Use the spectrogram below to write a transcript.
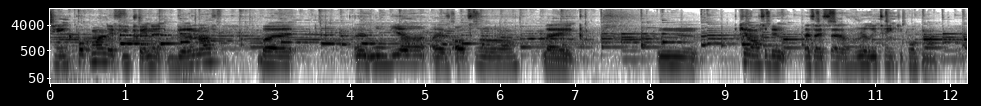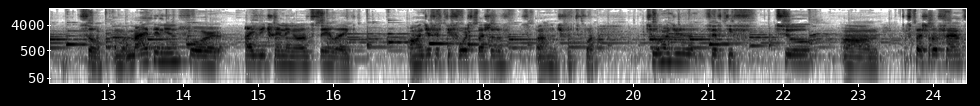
tank Pokemon if you train it good enough. But Lugia is also like, mm, can also be, as I said, a really tanky Pokemon. So, in my opinion, for IV training, I would say like 154 special, 154, 252 um, special defense,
